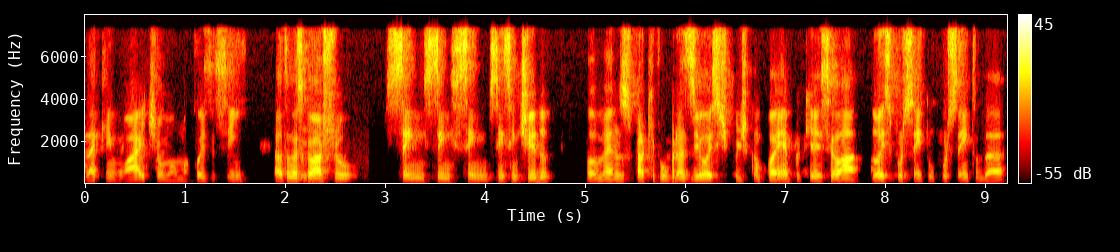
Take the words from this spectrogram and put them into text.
Black and White, uma, uma coisa assim. É outra coisa que eu acho sem, sem, sem, sem sentido, pelo menos para aqui para o Brasil, esse tipo de campanha, porque, sei lá, 2%, 1% da,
